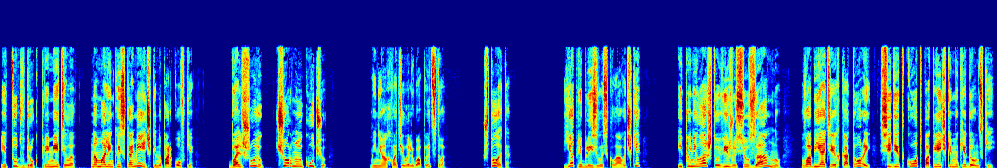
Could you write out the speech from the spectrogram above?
И тут вдруг приметила на маленькой скамеечке на парковке большую черную кучу. Меня охватило любопытство. Что это? Я приблизилась к лавочке — и поняла, что вижу Сюзанну, в объятиях которой сидит кот по кличке Македонский.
